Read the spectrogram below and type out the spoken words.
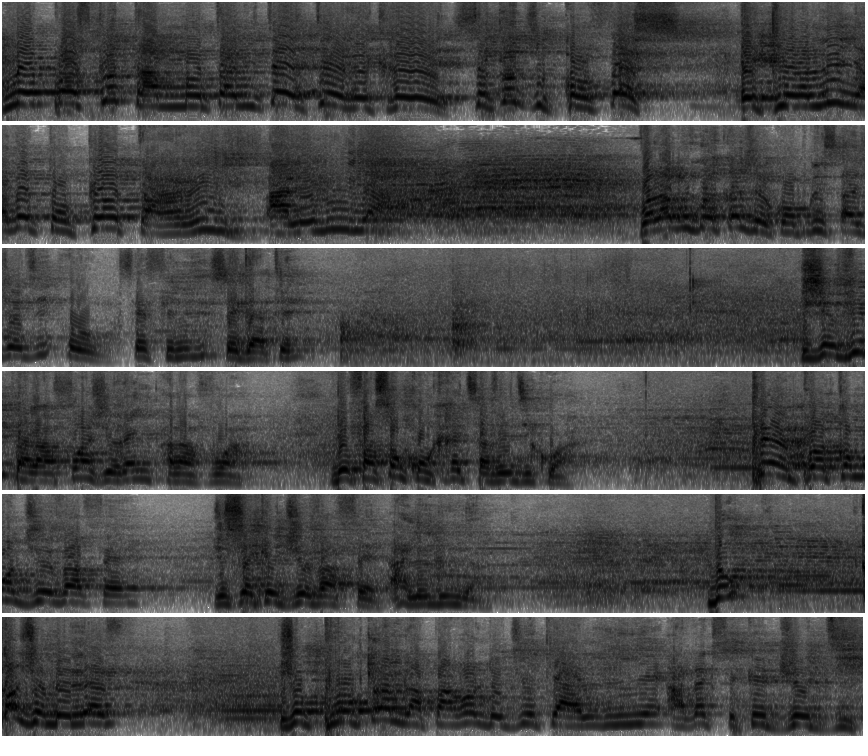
Mais parce que ta mentalité a été recréée, ce que tu confesses et qui est en ligne avec ton cœur t'arrive. Alléluia. Voilà pourquoi quand j'ai compris ça, je dis, oh, c'est fini, c'est gâté. Je vis par la foi, je règne par la foi. De façon concrète, ça veut dire quoi? Peu importe comment Dieu va faire, je sais que Dieu va faire. Alléluia. Donc, quand je me lève, je proclame la parole de Dieu qui est alignée avec ce que Dieu dit.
